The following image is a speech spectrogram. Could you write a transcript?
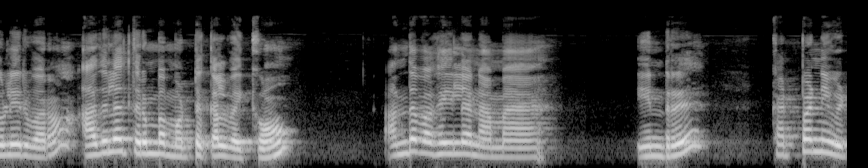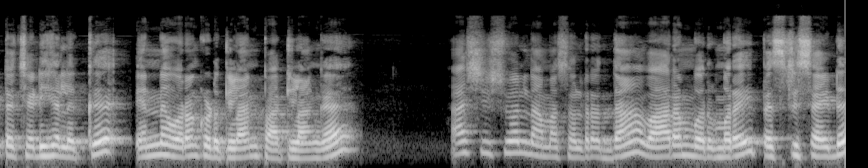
துளிர் வரும். அதில் திரும்ப மொட்டுக்கள் வைக்கும். அந்த வகையில் நாம் இன்று கட் பண்ணி விட்ட செடிகளுக்கு என்ன உரம் கொடுக்கலான்னு பார்க்கலாங்க. ஆஸ் யூஷுவல் நாம் சொல்கிறது தான் வாரம் ஒரு முறை பெஸ்டிசைடு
